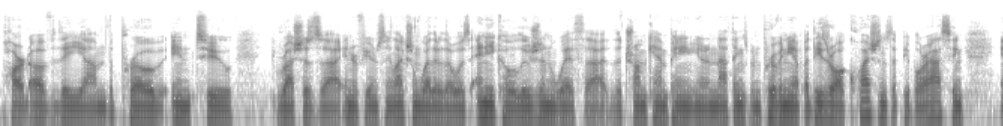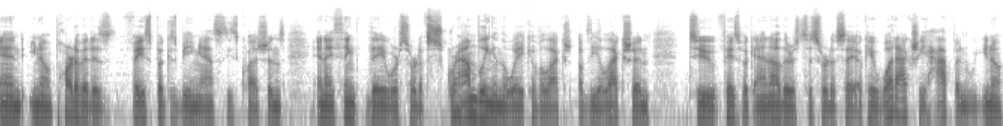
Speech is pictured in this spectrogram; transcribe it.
part of the um, the probe into Russia's uh, interference in the election, whether there was any collusion with uh, the Trump campaign. You know, nothing's been proven yet, but these are all questions that people are asking. And, you know, part of it is Facebook is being asked these questions. And I think they were sort of scrambling in the wake of, election, of the election to Facebook and others to sort of say, okay, what actually happened? You know,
